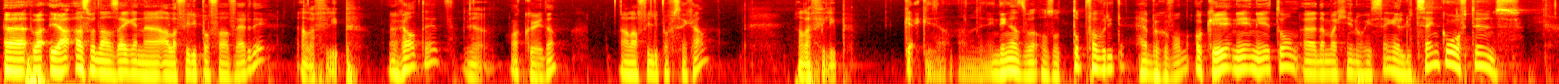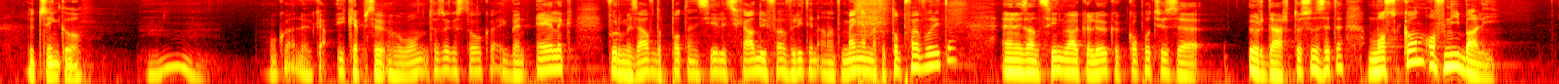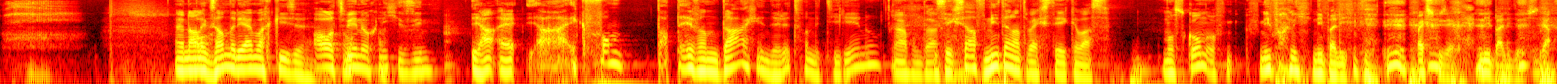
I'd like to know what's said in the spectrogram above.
Eh, wa- ja, als we dan zeggen uh, Alaphilippe of Valverde, Alaphilippe. nog altijd. Ja, Oké dan. Alaphilippe of Sagan. Alaphilippe. Kijk eens aan. Ik denk dat we onze topfavorieten hebben gevonden. Oké, nee, nee, Toon. eh, dan mag je nog eens zeggen. Lutsenko of Teuns? Lutsenko. Ook wel leuk. Ja, ik heb ze gewoon tussen gestoken. Ik ben eigenlijk voor mezelf de potentiële schaduwfavorieten aan het mengen met de topfavorieten. En eens aan het zien welke leuke koppeltjes eh, er daartussen zitten. Moscon of Nibali? En Alexander, jij mag kiezen. Alle twee nog niet gezien. Ja, hij- ja, ik vond dat hij vandaag in de rit van de Tirreno Ja, vandaag. zichzelf niet aan het wegsteken was. Moscon of, of Nibali? Nibali. Excuseer. Nibali dus, ja.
